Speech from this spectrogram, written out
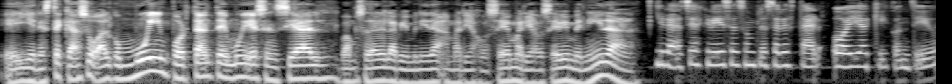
eh, y en este caso algo muy importante, muy esencial. Vamos a darle la bienvenida a María José. María José, bienvenida. Gracias, Cris. Es un placer estar hoy aquí contigo.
